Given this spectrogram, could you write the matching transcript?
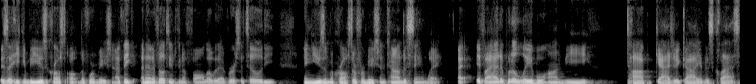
is that he can be used across all the formation. I think an NFL team's going to fall in love with that versatility and use him across the formation kind of the same way. I, if I had to put a label on the top gadget guy in this class,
